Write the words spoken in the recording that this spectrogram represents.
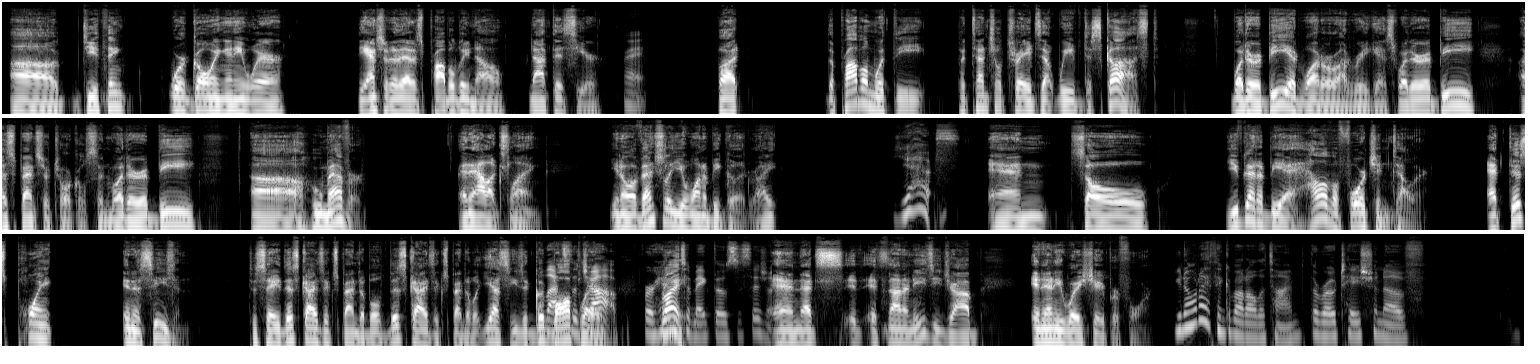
Uh, do you think we're going anywhere? The answer to that is probably no, not this year. Right. But the problem with the potential trades that we've discussed, whether it be Eduardo Rodriguez, whether it be a Spencer Torkelson, whether it be uh, whomever, and Alex Lange, you know, eventually you want to be good, right? Yes. And so you've got to be a hell of a fortune teller at this point in a season to say this guy's expendable, this guy's expendable. Yes, he's a good well, ball player. job for him Right. to make those decisions. And that's it, it's not an easy job in any way, shape, or form. You know what I think about all the time? The rotation of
